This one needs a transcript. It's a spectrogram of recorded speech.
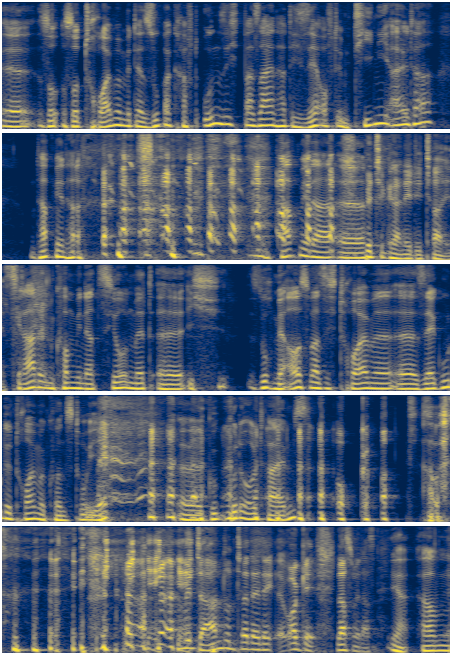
äh, so, so Träume mit der Superkraft unsichtbar sein hatte ich sehr oft im Teenie-Alter und habe mir da hab mir da äh, Bitte keine Details. gerade in Kombination mit äh, ich suche mir aus, was ich träume, äh, sehr gute Träume konstruiert. äh, good, old times. Oh Gott. Aber Mit der Hand unter der Decke. Okay, lassen wir das. Ja, ähm,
